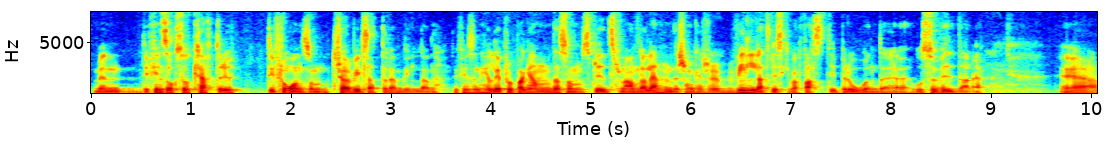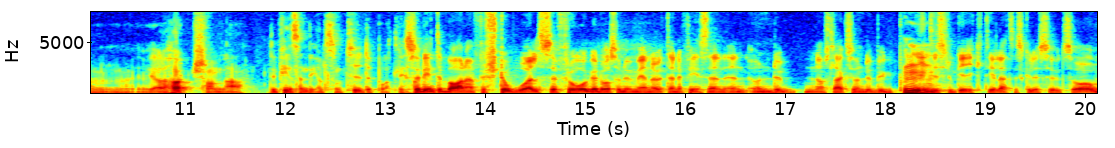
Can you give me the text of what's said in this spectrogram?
men det finns också krafter ut, utifrån som tror jag vill sätta den bilden. Det finns en hel del propaganda som sprids från andra länder som kanske vill att vi ska vara fast i beroende och så vidare. Ehm, jag har hört sådana, det finns en del som tyder på att... Liksom... Så det är inte bara en förståelsefråga då som du menar utan det finns en, en under, någon slags underbyggd politisk mm. logik till att det skulle se ut så. Och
